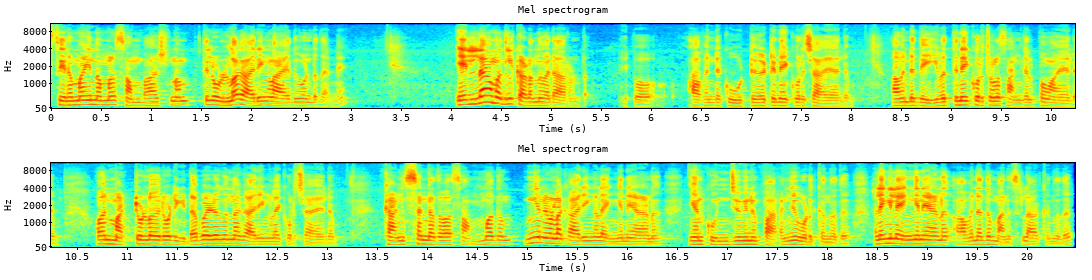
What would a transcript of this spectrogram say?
സ്ഥിരമായി നമ്മൾ സംഭാഷണത്തിലുള്ള കാര്യങ്ങളായതുകൊണ്ട് തന്നെ എല്ലാം അതിൽ കടന്നു വരാറുണ്ട് ഇപ്പോൾ അവന്റെ കൂട്ടുകെട്ടിനെക്കുറിച്ചായാലും അവന്റെ ദൈവത്തിനെക്കുറിച്ചുള്ള സങ്കല്പമായാലും അവൻ മറ്റുള്ളവരോട് ഇടപഴകുന്ന കാര്യങ്ങളെക്കുറിച്ചായാലും കൺസെന്റ് അഥവാ സമ്മതം ഇങ്ങനെയുള്ള കാര്യങ്ങൾ എങ്ങനെയാണ് ഞാൻ കുഞ്ചുവിന് പറഞ്ഞു കൊടുക്കുന്നത്? അല്ലെങ്കിൽ എങ്ങനെയാണ് അവനത് മനസ്സിലാക്കുന്നത്?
